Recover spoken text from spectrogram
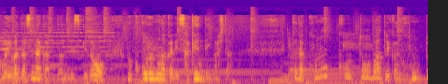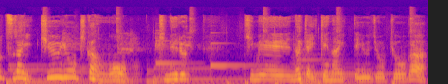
声は出せなかったんですけど、まあ、心の中で叫んでいました。ただこの言葉というか本当辛い休養期間を決める決めなきゃいけないっていう状況が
